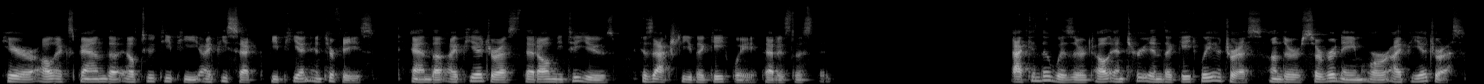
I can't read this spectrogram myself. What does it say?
Here, I'll expand the L2TP IPsec VPN interface, and the IP address that I'll need to use is actually the gateway that is listed. Back in the wizard, I'll enter in the gateway address under server name or IP address.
